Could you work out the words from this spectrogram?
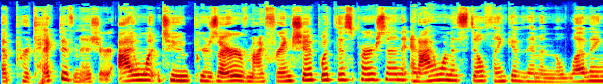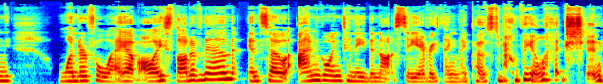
a protective measure i want to preserve my friendship with this person and i want to still think of them in the loving wonderful way i've always thought of them and so i'm going to need to not see everything they post about the election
